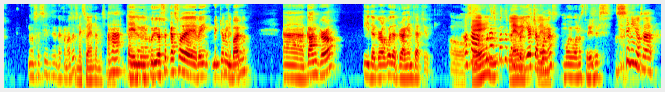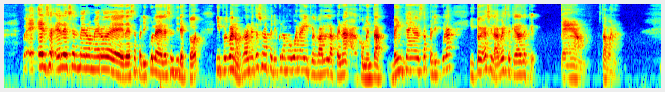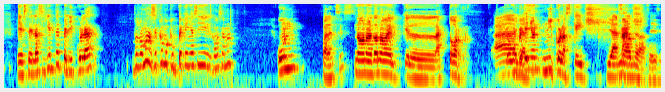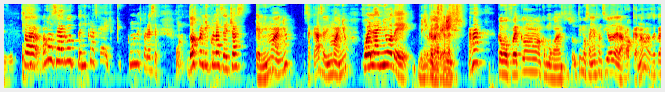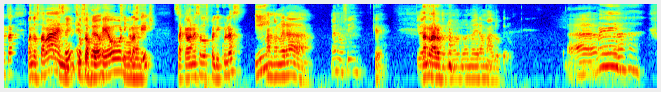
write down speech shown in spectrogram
No sé si la conoces. Me suena, me suena. Ajá, el curioso caso de Ben- Benjamin Button, ah, Gone Girl y The Girl with a Dragon Tattoo. O sea, unas cuantas películas leve. chafonas. Muy buenos thrillers. Sí, o sea, él, él es el mero mero de, de esta película, él es el director. Y pues bueno, realmente es una película muy buena y pues vale la pena ah, comentar. 20 años de esta película y todavía si la ves te quedas de que, damn, está buena. Este, la siguiente película, pues vamos a hacer como que un pequeño así, ¿cómo se llama? Un, Paréntesis. no, no, no, no, el, el actor. Ah, un ya pequeño sé- Nicolas Cage. Ya sé dónde va. Sí, sí, sí. O sea, vamos a hacer algo de Nicolas Cage. ¿Qué- ¿Cómo les parece? Dos películas hechas el mismo año, sacadas el mismo año. Fue el año de Nicolas Nicolas Cage. Ajá. Como fue con, como estos últimos años han sido de La Roca, ¿no? ¿Haz de cuenta? Cuando estaba en, Sí, en su su apogeo, Nicolas momento. Cage, sacaban estas dos películas y... Cuando no era. Bueno, sí. ¿Qué? Tan raro. No, no, no era malo, pero. Ah, Eh.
